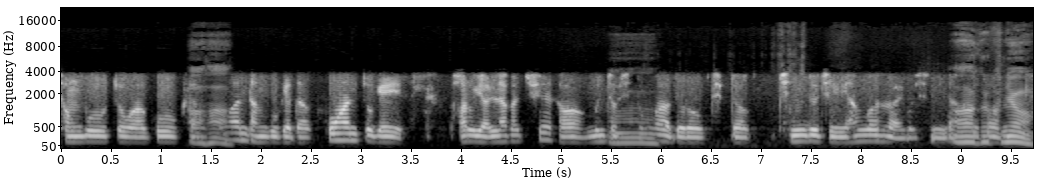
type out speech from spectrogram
정부 쪽하고 그다음 공안 당국에다 공안 쪽에 바로 연락을 취해서 문자 없이 통과하도록 직접 진두 지휘한 것으로 알고 있습니다. 아, 그렇군요.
